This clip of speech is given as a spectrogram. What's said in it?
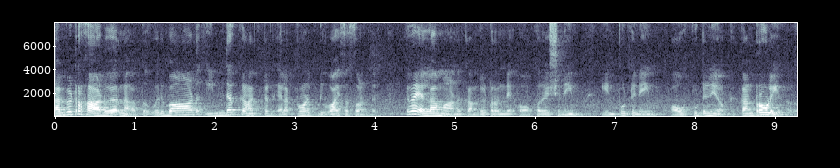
കമ്പ്യൂട്ടർ ഹാർഡ്വെയറിനകത്ത് ഒരുപാട് ഇന്റർ കണക്റ്റഡ് ഇലക്ട്രോണിക് ഡിവൈസസ് ഉണ്ട്. ഇവയെല്ലാമാണ് കമ്പ്യൂട്ടറിന്റെ ഓപ്പറേഷനെയും ഇൻപുട്ടിനെയും ഔട്ട്പുട്ടിനെയും ഒക്കെ കൺട്രോൾ ചെയ്യുന്നത്.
